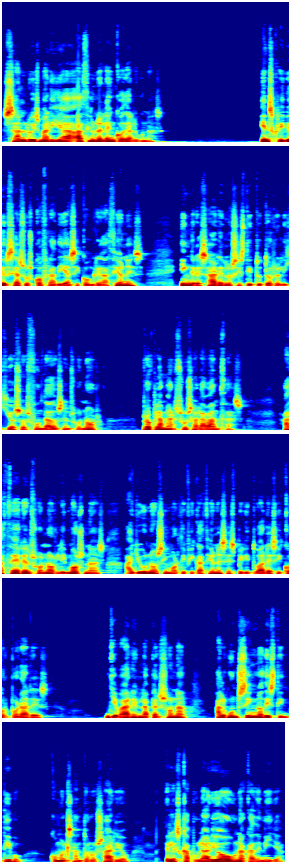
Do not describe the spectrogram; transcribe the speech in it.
San Luis María hace un elenco de algunas. Inscribirse a sus cofradías y congregaciones, ingresar en los institutos religiosos fundados en su honor, proclamar sus alabanzas, hacer en su honor limosnas, ayunos y mortificaciones espirituales y corporales, llevar en la persona algún signo distintivo, como el Santo Rosario, el escapulario o una cadenilla,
